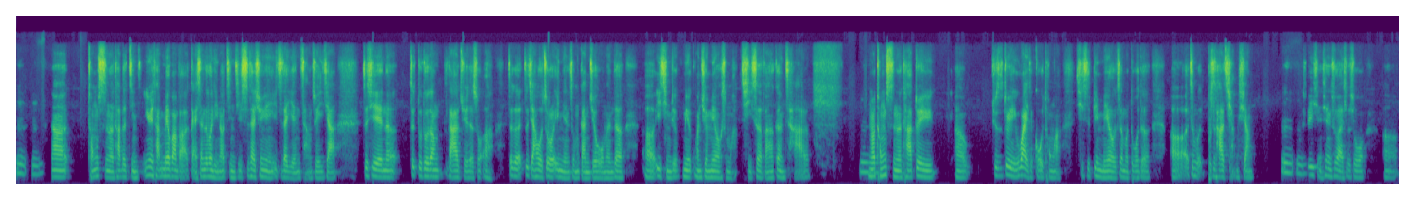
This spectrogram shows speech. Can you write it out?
嗯嗯。那同时呢，他的紧，因为他没有办法改善这个问题，然后紧急事态宣言一直在延长追加，这些呢，这都都让大家觉得说啊，这个这家伙做了一年，怎么感觉我们的呃疫情就没有完全没有什么起色，反而更差了。嗯然后同时呢，他对于呃，就是对于外的沟通啊，其实并没有这么多的呃，这么不是他的强项。嗯嗯。所以显现出来是说，呃，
